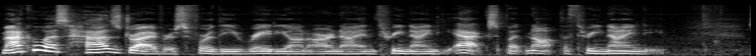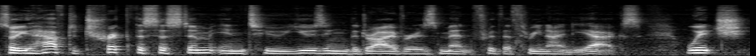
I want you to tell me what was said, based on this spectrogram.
macOS has drivers for the Radeon R9 390X, but not the 390. So you have to trick the system into using the drivers meant for the 390X, which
